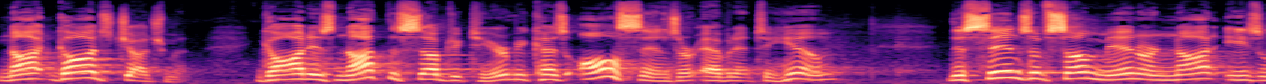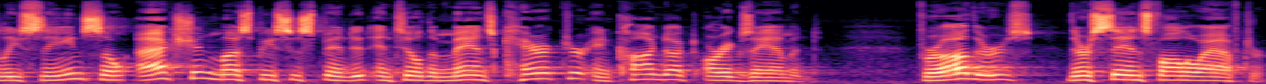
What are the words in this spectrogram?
not God's judgment. God is not the subject here because all sins are evident to him. The sins of some men are not easily seen, so action must be suspended until the man's character and conduct are examined. For others, their sins follow after.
